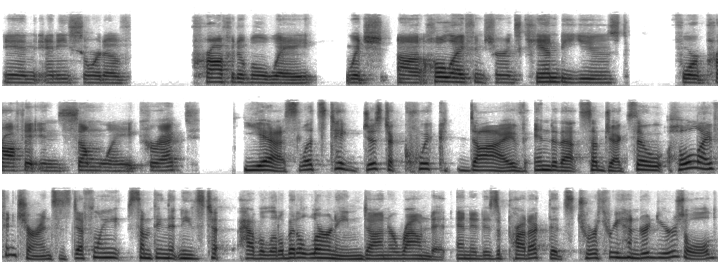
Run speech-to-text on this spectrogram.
in any sort of profitable way which uh, whole life insurance can be used for profit in some way, correct? Yes, let's take just a quick dive into that subject. So, whole life insurance is definitely something that needs to have a little bit of learning done around it. And it is a product that's two or 300 years old.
